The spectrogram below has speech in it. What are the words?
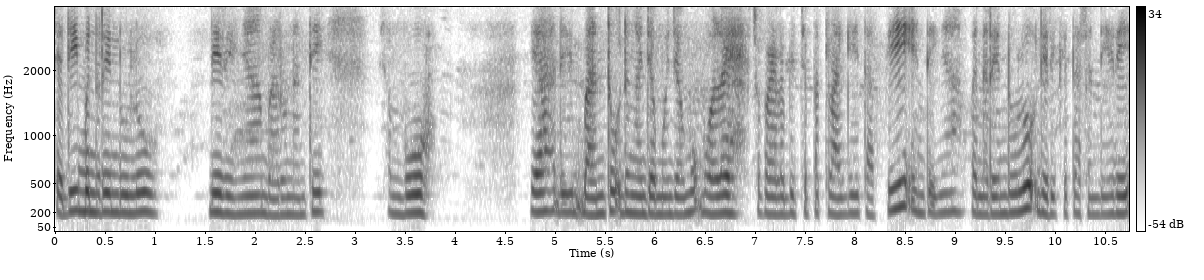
Jadi benerin dulu dirinya baru nanti sembuh ya dibantu dengan jamu-jamu boleh supaya lebih cepat lagi. Tapi intinya benerin dulu diri kita sendiri.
